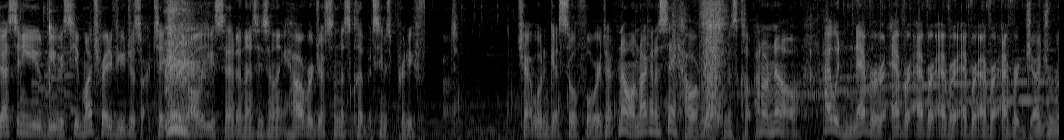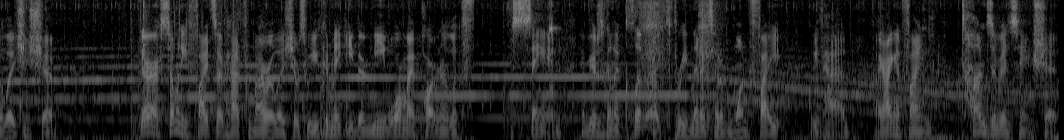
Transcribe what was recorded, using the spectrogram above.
Destiny, you'd be received much better if you just articulate all that you said and then say something. However, just in this clip, it seems pretty. Chat wouldn't get so full retard. No, I'm not gonna say however this in this clip. I don't know. I would never, ever, ever, ever, ever, ever, ever judge a relationship. There are so many fights I've had from my relationships where you can make either me or my partner look insane if you're just gonna clip like three minutes out of one fight we've had. Like I can find tons of insane shit.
